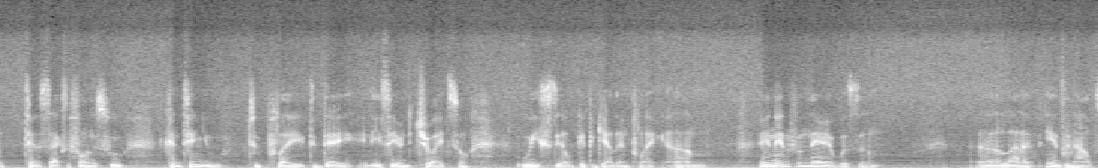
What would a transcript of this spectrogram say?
a tenor saxophonist who continue to play today, and he's here in Detroit, so we still get together and play. Um, and then from there it was um, a lot of ins and outs,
